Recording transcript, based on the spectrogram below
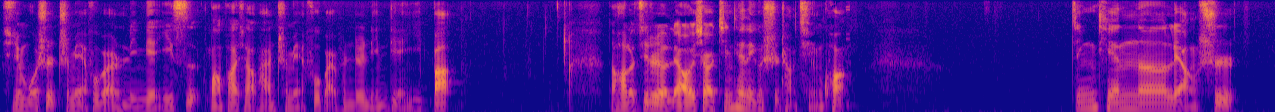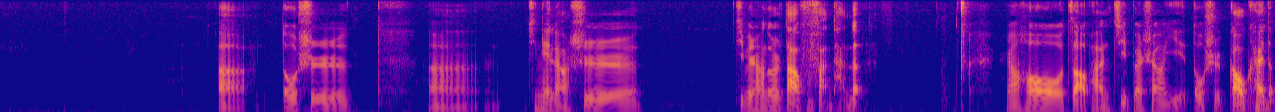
新泉模式吃面负百分之零点一四，广发小盘吃面负百分之零点一八。那好了，接着聊一下今天的一个市场情况。今天呢，两市啊都是，呃，今天两市基本上都是大幅反弹的，然后早盘基本上也都是高开的，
